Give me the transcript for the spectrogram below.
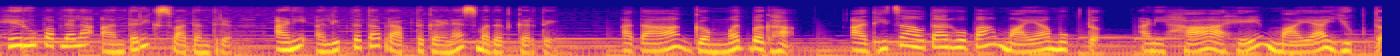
हे रूप आपल्याला आंतरिक स्वातंत्र्य आणि अलिप्तता प्राप्त करण्यास मदत करते. आता गंमत बघा. आधीचा अवतार होता मायामुक्त आणि हा आहे मायायुक्त.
